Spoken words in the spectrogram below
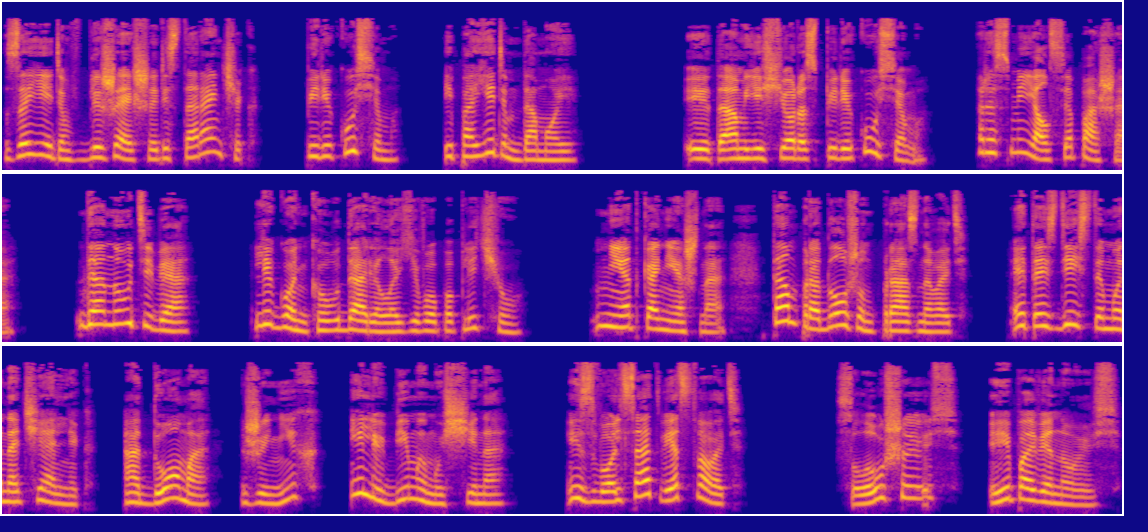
Заедем в ближайший ресторанчик, перекусим и поедем домой». «И там еще раз перекусим», — рассмеялся Паша. «Да ну тебя!» Легонько ударила его по плечу. «Нет, конечно, там продолжим праздновать. Это здесь ты мой начальник, а дома — жених и любимый мужчина. Изволь соответствовать». «Слушаюсь и повинуюсь».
